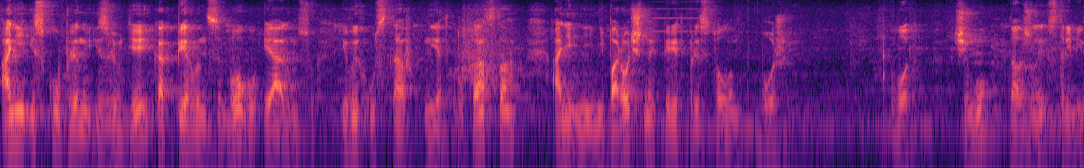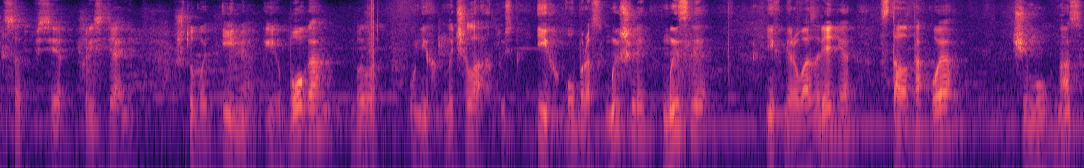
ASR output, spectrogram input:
Они искуплены из людей, как первенцы Богу и Агнцу, и в их устав нет лукавства, они непорочны перед престолом Божьим. Вот к чему должны стремиться все христиане, чтобы имя их Бога было у них на челах. То есть их образ мысли, мысли, их мировоззрение стало такое, чему нас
